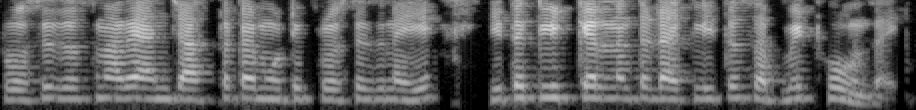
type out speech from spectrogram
प्रोसेस असणार आहे आणि जास्त काही मोठी प्रोसेस नाहीये. इथं क्लिक केल्यानंतर डायरेक्टली इथं सबमिट होऊन जाईल.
